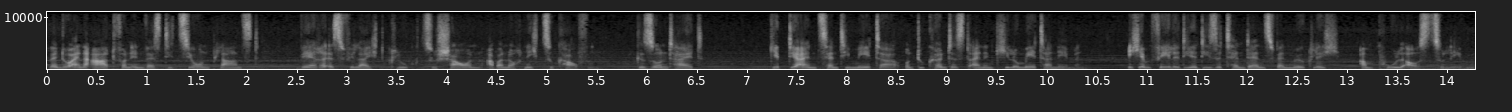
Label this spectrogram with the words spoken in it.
Wenn du eine Art von Investition planst, wäre es vielleicht klug zu schauen, aber noch nicht zu kaufen. Gesundheit, gib dir einen Zentimeter und du könntest einen Kilometer nehmen. Ich empfehle dir diese Tendenz, wenn möglich, am Pool auszuleben.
